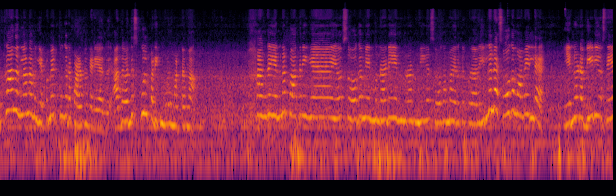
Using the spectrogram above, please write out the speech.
உட்காந்துலாம் நமக்கு எப்பவுமே தூங்குற பழக்கம் கிடையாது. அது வந்து ஸ்கூல் படிக்கும்போது மட்டும்தான். அங்கே என்ன பார்க்குறீங்க ஐயோ சோகம் என் முன்னாடி என் முன்னாடி. நீங்கள் சோகமாக இருக்கக்கூடாது. இல்லை இல்லை சோகமாகவே இல்லை. என்னோட வீடியோஸே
